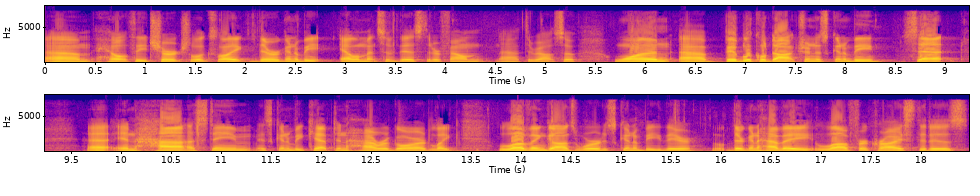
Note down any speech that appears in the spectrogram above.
um, healthy church looks like, there are going to be elements of this that are found uh, throughout. So, one, uh, biblical doctrine is going to be set uh, in high esteem. It's going to be kept in high regard. Like loving God's word is going to be there. They're going to have a love for Christ that is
